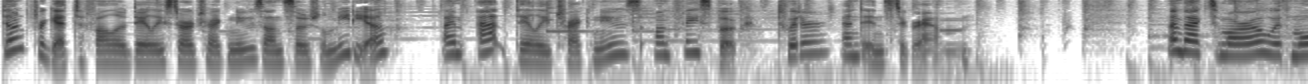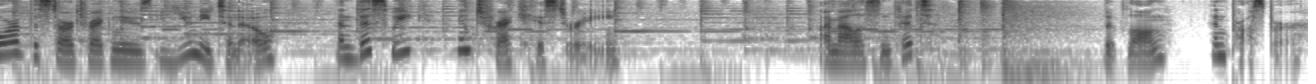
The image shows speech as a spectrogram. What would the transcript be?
don't forget to follow Daily Star Trek News on social media. I'm at Daily Trek News on Facebook, Twitter, and Instagram. I'm back tomorrow with more of the Star Trek news you need to know, and this week in Trek history. I'm Allison Pitt. Live long and prosper.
